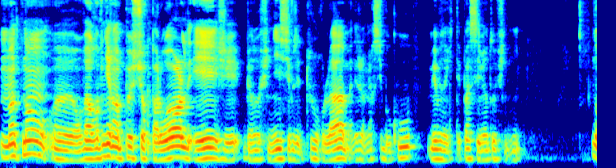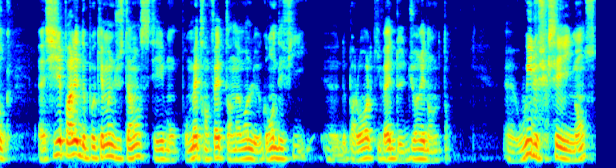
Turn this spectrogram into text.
Maintenant, on va revenir un peu sur Palworld et j'ai bientôt fini. Si vous êtes toujours là, bah déjà merci beaucoup, mais vous inquiétez pas, c'est bientôt fini. Donc, euh, si j'ai parlé de Pokémon justement, c'est bon, pour mettre en fait en avant le grand défi euh, de Palworld qui va être de durer dans le temps. Euh, oui, le succès est immense,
